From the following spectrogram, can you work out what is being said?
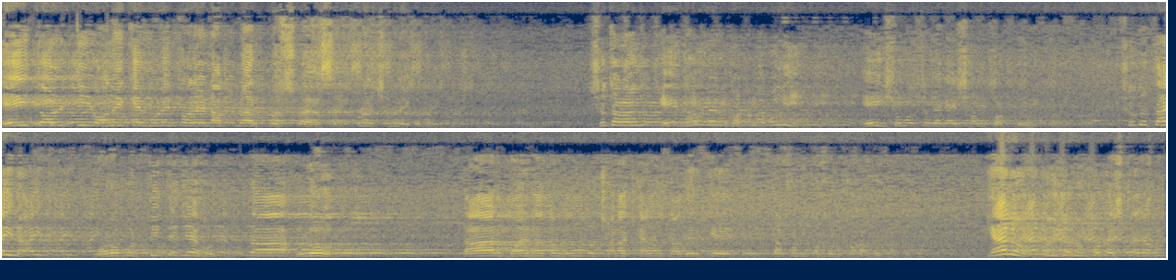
এই দলটি অনেকে মনে করেন আপনার প্রশ্রয় আছে। ওনার এই কথা সুতরাং এই ধরনের ঘটনা বলি এই সমস্ত জায়গায় সংকট তৈরি করে। শুধু তাই না, পরবর্তীতে যে হত্যা হলো, তার ময়নাতদন্ত ছাড়া কেন তাদেরকে দাফন কাফন করা হলো? কেন? দুইজন উপদেষ্টা যখন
